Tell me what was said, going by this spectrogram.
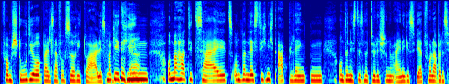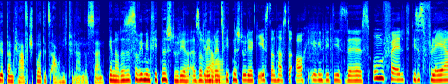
vom Studio, weil es einfach so ein Ritual ist. Man geht hin ja. und man hat die Zeit und man lässt sich nicht ablenken. Und dann ist es natürlich schon um einiges wertvoller. Aber das wird beim Kraftsport jetzt auch nicht viel anders sein. Genau, das ist so wie mit dem Fitnessstudio. Also genau. wenn du genau. ins Fitnessstudio gehst, dann hast du auch irgendwie dieses Umfeld, dieses Flair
